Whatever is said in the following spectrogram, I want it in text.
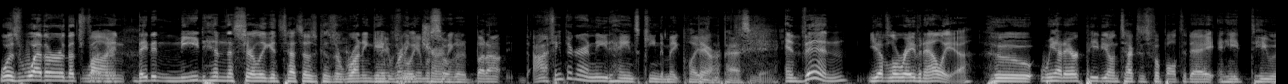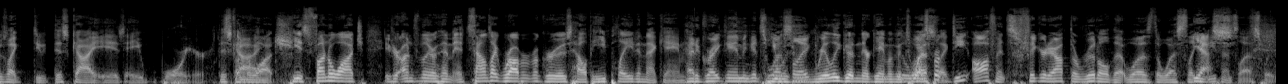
Was weather that's Weather. fine. They didn't need him necessarily against Tascosa because the running game was running really game was so good, but uh, I think they're going to need Haynes King to make plays in the passing game. And then you have LaRaven Elia, who we had Eric Peavy on Texas football today, and he he was like, dude, this guy is a warrior. This fun guy, to watch. He is fun to watch. If you're unfamiliar with him, it sounds like Robert McGrew is healthy. He played in that game. Had a great game against he was Westlake. really good in their game against the Westbrook Westlake. D offense figured out the riddle that was the Westlake Yes. defense last week.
